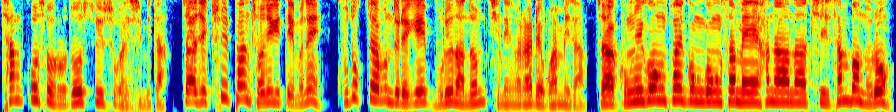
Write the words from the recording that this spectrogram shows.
참고서로도 쓸 수가 있습니다. 자 아직 출판 전이기 때문에 구독자분들에게 무료 나눔 진행을 하려고 합니다. 자 010-8003-1173번으로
